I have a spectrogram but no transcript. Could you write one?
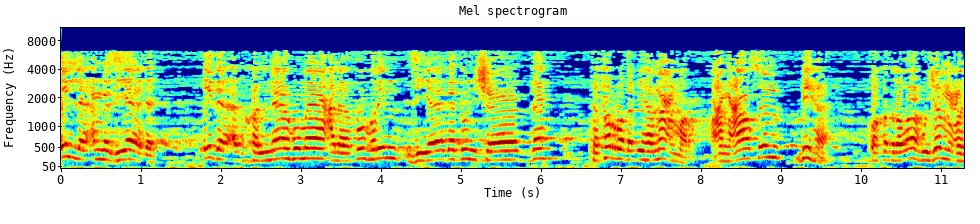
إلا أن زيادة إذا أدخلناهما على طهر زيادة شاذة تفرد بها معمر عن عاصم بها وقد رواه جمع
